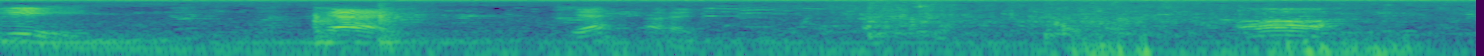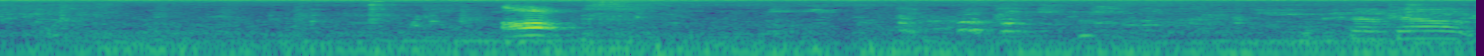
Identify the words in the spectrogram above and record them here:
Yeah. Okay. Yeah? Okay. Oh. Oh! so cold.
